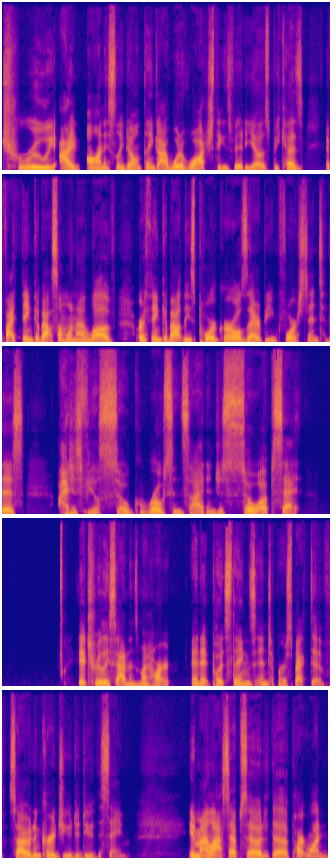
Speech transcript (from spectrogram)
truly, I honestly don't think I would have watched these videos because if I think about someone I love or think about these poor girls that are being forced into this, I just feel so gross inside and just so upset. It truly saddens my heart and it puts things into perspective. So I would encourage you to do the same. In my last episode, the part one,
